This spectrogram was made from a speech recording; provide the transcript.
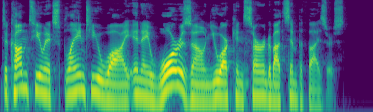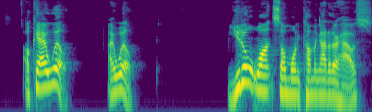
to come to you and explain to you why, in a war zone, you are concerned about sympathizers. Okay, I will. I will you don't want someone coming out of their house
